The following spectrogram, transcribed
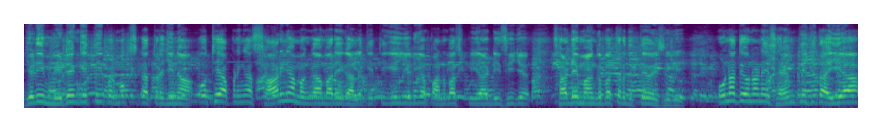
ਜਿਹੜੀ ਮੀਟਿੰਗ ਕੀਤੀ ਪ੍ਰਮੁੱਖ ਸਕੱਤਰ ਜੀ ਨਾਲ, ਉੱਥੇ ਆਪਣੀਆਂ ਸਾਰੀਆਂ ਮੰਗਾਂ ਬਾਰੇ ਗੱਲ ਕੀਤੀ ਗਈ, ਜਿਹੜੀਆਂ ਪਨਬਸ ਪੀਆਰਡੀਸੀ 'ਚ ਸਾਡੇ ਮੰਗ ਪੱਤਰ ਦਿੱਤੇ ਹੋਏ ਸੀਗੇ। ਉਹਨਾਂ ਤੇ ਉਹਨਾਂ ਨੇ ਸਹਿਮਤੀ ਜਤਾਈ ਆ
